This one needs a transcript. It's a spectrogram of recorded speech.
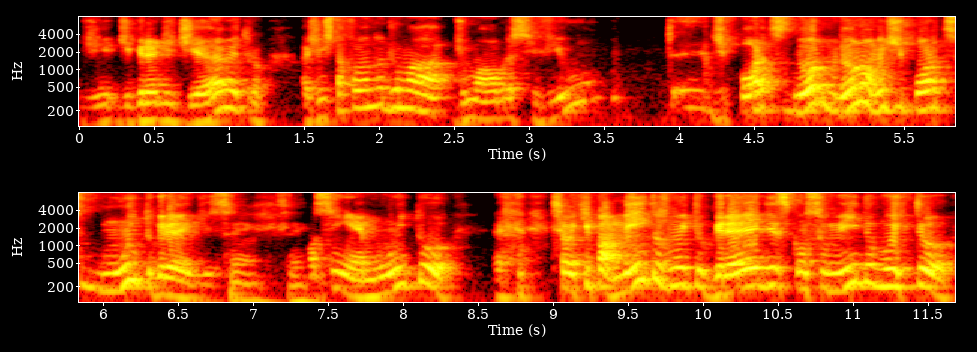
de, de, grande diâmetro, a gente está falando de uma, de uma obra civil de portes, normalmente de portes muito grandes. Sim, sim. Então, assim, é muito. São equipamentos muito grandes, consumindo muito,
